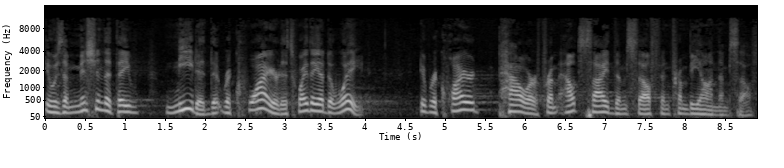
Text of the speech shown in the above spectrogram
it was a mission that they needed, that required, it's why they had to wait. It required power from outside themselves and from beyond themselves.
